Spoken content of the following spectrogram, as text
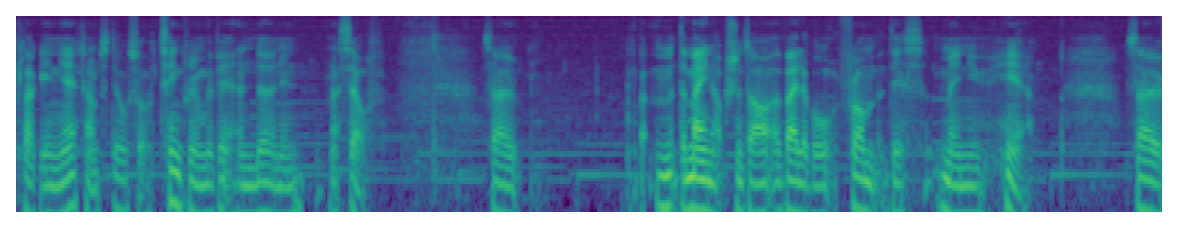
plugin yet I'm still sort of tinkering with it and learning myself so the main options are available from this menu here so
